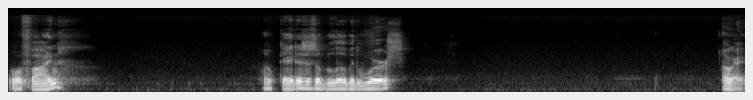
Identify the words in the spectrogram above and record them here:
Well, fine. Okay, this is a little bit worse. Okay.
